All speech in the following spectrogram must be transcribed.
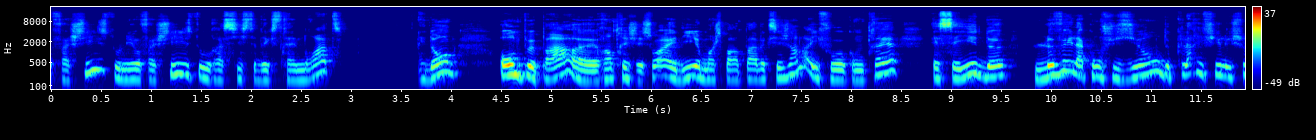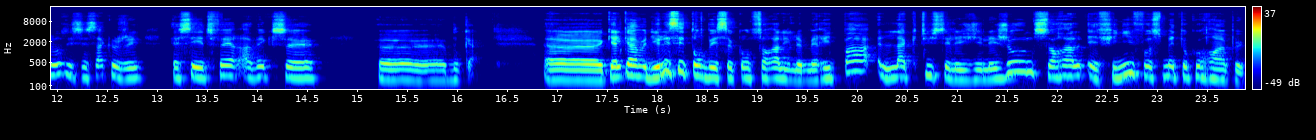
fascistes ou néofascistes ou racistes d'extrême droite. Et donc, on ne peut pas euh, rentrer chez soi et dire moi je ne parle pas avec ces gens-là. Il faut au contraire essayer de lever la confusion, de clarifier les choses et c'est ça que j'ai essayé de faire avec ce euh, bouquin. Euh, quelqu'un me dit laissez tomber ce compte Soral, il ne le mérite pas. L'actus et les gilets jaunes, Soral est fini, il faut se mettre au courant un peu.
